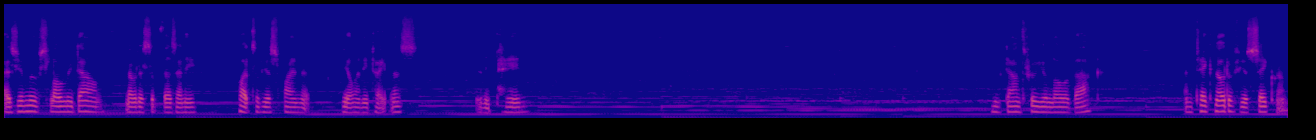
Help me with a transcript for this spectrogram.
As you move slowly down, notice if there's any parts of your spine that feel any tightness, any pain. Move down through your lower back and take note of your sacrum,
